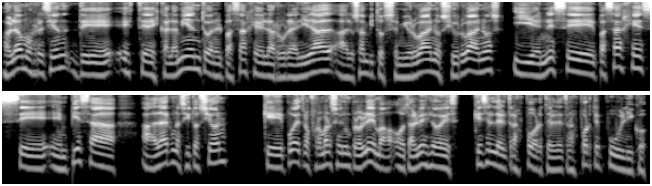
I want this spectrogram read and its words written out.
Hablábamos recién de este escalamiento en el pasaje de la ruralidad a los ámbitos semiurbanos y urbanos y en ese pasaje se empieza a dar una situación que puede transformarse en un problema o tal vez lo es, que es el del transporte, el del transporte público.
